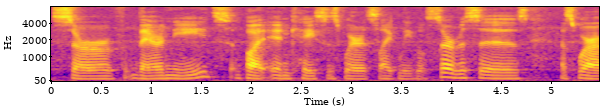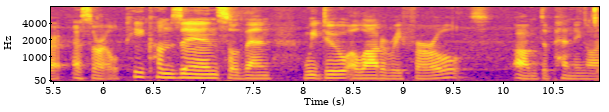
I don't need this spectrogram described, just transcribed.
serve their needs. But in cases where it's like legal services, that's where our SRLP comes in. So then we do a lot of referrals, um, depending on.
